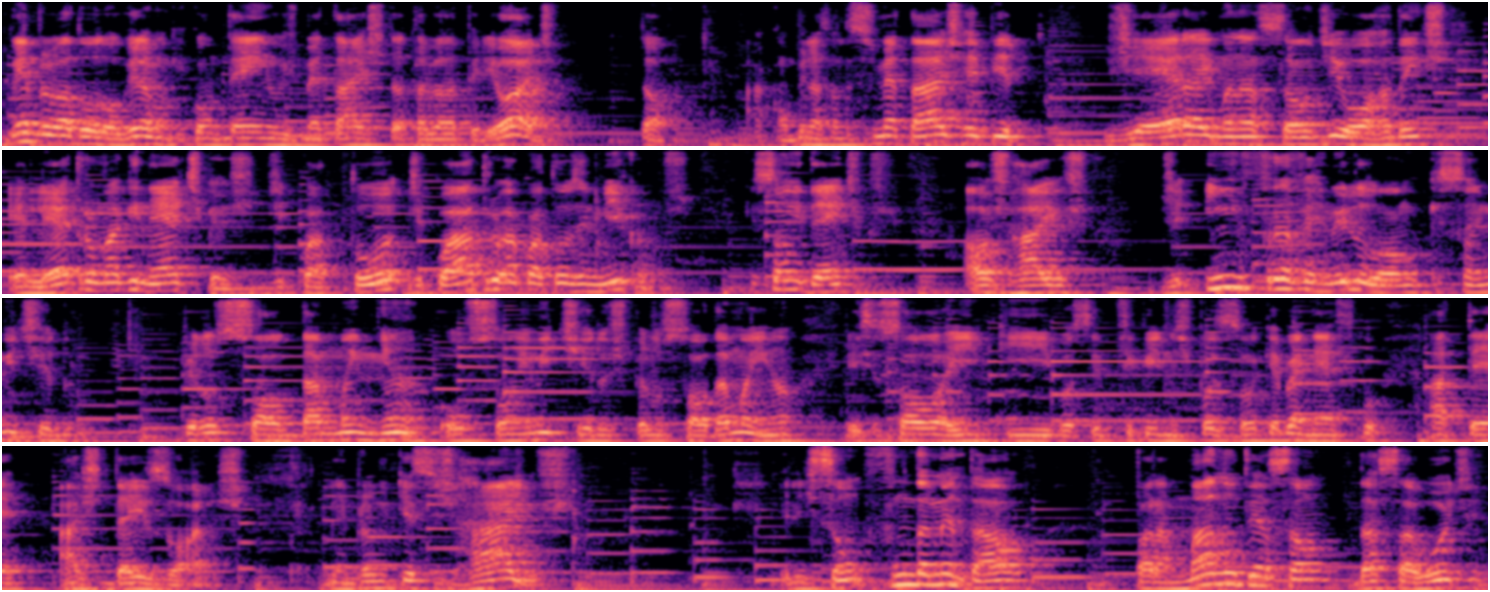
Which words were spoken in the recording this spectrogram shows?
Lembra lá do holograma que contém os metais da tabela periódica? Então, a combinação desses metais, repito, gera a emanação de ordens eletromagnéticas de 4 a 14 microns, que são idênticos aos raios de infravermelho longo que são emitidos pelo sol da manhã ou são emitidos pelo sol da manhã, esse sol aí que você fica em disposição que é benéfico até às 10 horas. Lembrando que esses raios eles são fundamental para a manutenção da saúde,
